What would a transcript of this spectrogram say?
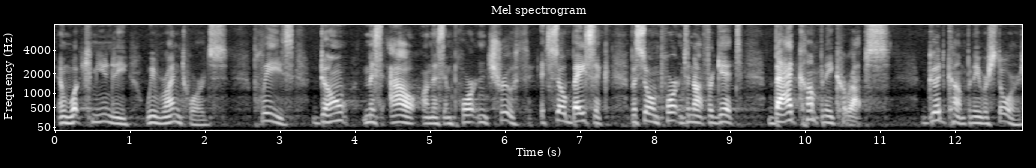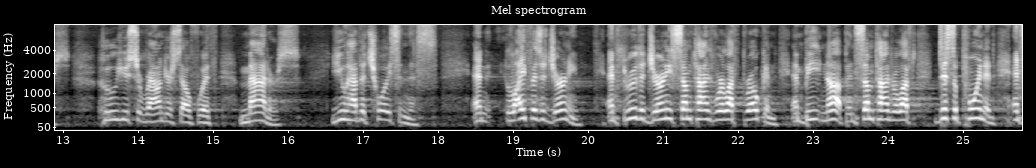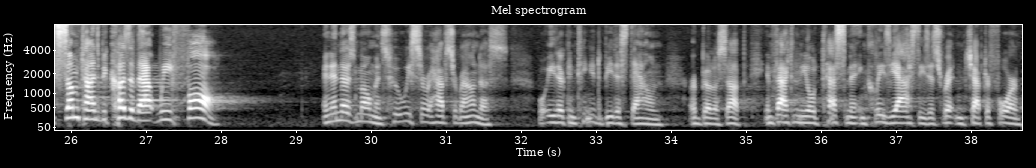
and what community we run towards. Please don't miss out on this important truth. It's so basic, but so important to not forget. Bad company corrupts, good company restores. Who you surround yourself with matters. You have the choice in this. And life is a journey. And through the journey, sometimes we're left broken and beaten up, and sometimes we're left disappointed. And sometimes, because of that, we fall. And in those moments, who we have surround us will either continue to beat us down or build us up. In fact, in the Old Testament, Ecclesiastes, it's written, chapter 4,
